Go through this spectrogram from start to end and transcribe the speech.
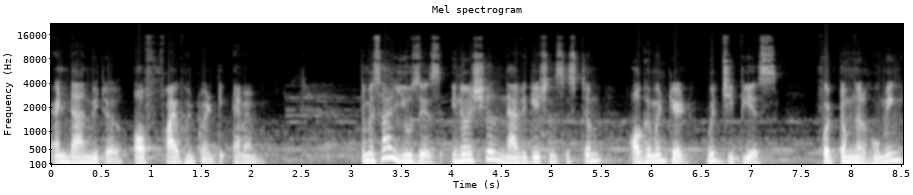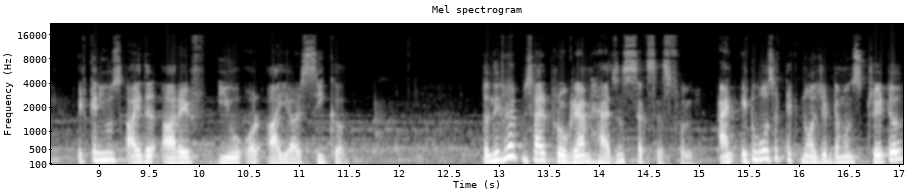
and diameter of 520 mm. The missile uses inertial navigation system augmented with GPS. For terminal homing, it can use either RF, EO or IR seeker. The Nirbhay missile program has been successful and it was a technology demonstrator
